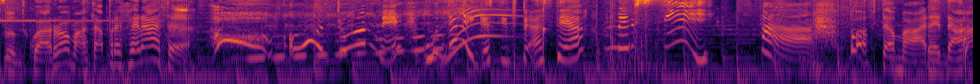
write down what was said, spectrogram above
Sunt cu aroma ta preferată Oh, oh doamne! Unde ai găsit pe astea? Mersi! Ah, poftă mare, da?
